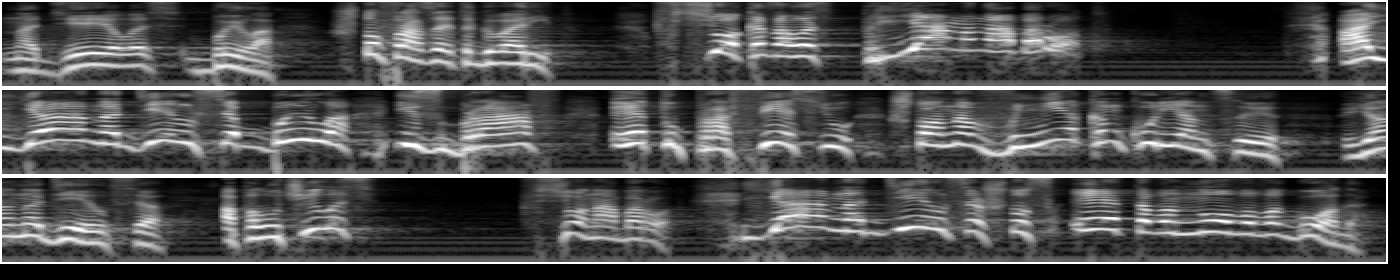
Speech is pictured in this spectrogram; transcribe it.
надеялась было. Что фраза это говорит? Все оказалось прямо наоборот. А я надеялся было, избрав эту профессию, что она вне конкуренции. Я надеялся. А получилось? Все наоборот. Я надеялся, что с этого Нового года –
